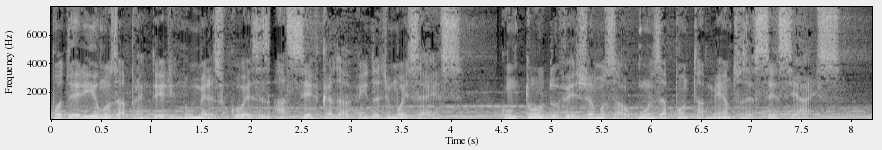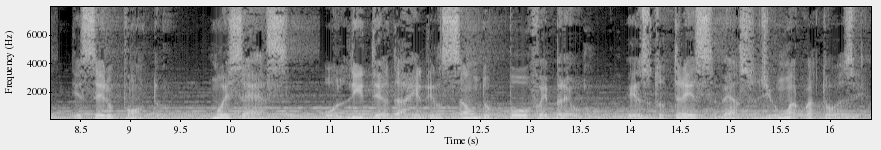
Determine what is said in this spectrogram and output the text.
Poderíamos aprender inúmeras coisas acerca da vida de Moisés Contudo, vejamos alguns apontamentos essenciais. Terceiro ponto: Moisés, o líder da redenção do povo hebreu. Êxodo 3, versos de 1 a 14.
